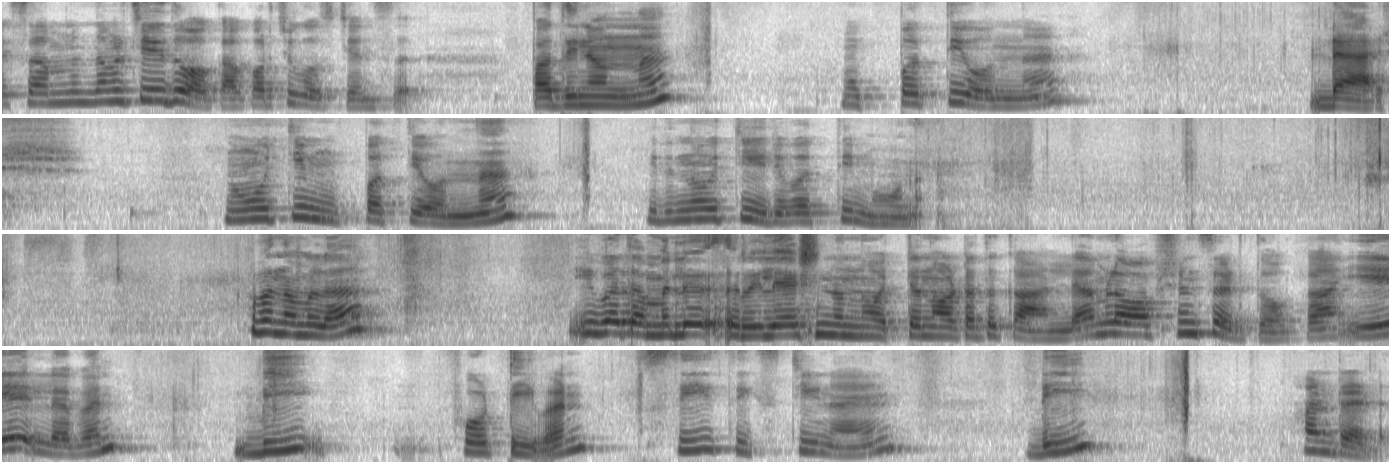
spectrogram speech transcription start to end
എക്സാമ്പിൾ നമ്മൾ ചെയ്ത് നോക്കാം. കുറച്ച് ക്വസ്റ്റ്യൻസ് പതിനൊന്ന് മുപ്പത്തി ഒന്ന് ഡാഷ് നൂറ്റി മുപ്പത്തി ഒന്ന് ഇരുന്നൂറ്റി ഇരുപത്തി മൂന്ന് അപ്പോൾ നമ്മൾ ഇവ തമ്മിൽ റിലേഷൻ ഒന്നും ഒറ്റ നോട്ടത്തിൽ കാണില്ല. നമ്മൾ ഓപ്ഷൻസ് എടുത്ത് നോക്കാം. A eleven B forty one C sixty nine D hundred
